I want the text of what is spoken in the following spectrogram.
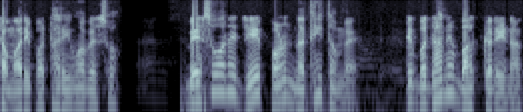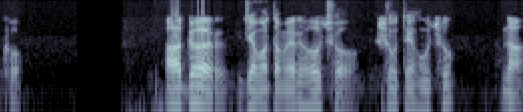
તમારી પથારીમાં બેસો. બેસો અને જે પણ નથી તમે, તે બધાને બાદ કરી નાખો. આ ઘર જેમાં તમે રહો છો, શું તે હું છું? ના.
